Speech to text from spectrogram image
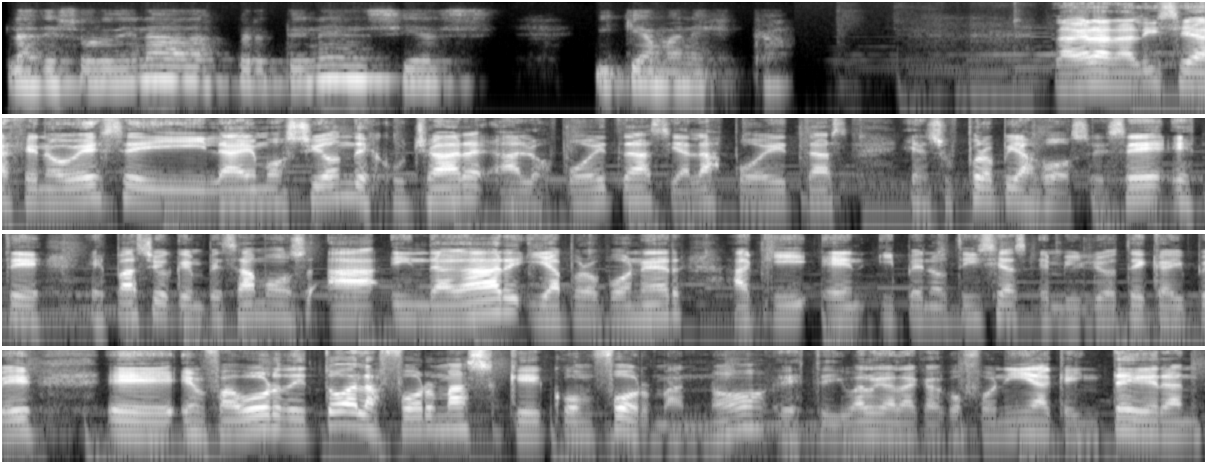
las desordenadas pertenencias y que amanezca la gran Alicia Genovese y la emoción de escuchar a los poetas y a las poetas en sus propias voces. ¿eh? Este espacio que empezamos a indagar y a proponer aquí en IP Noticias, en Biblioteca IP, eh, en favor de todas las formas que conforman, ¿no? Este, y valga la cacofonía, que integran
